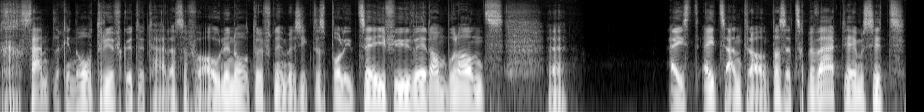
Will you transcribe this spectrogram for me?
sämtliche Notrufe dorthin, also von allen Notrufen nicht mehr, sei das Polizei, Feuerwehr, Ambulanz, äh, ein, ein Zentral. Und das hat sich bewährt, die wir seit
